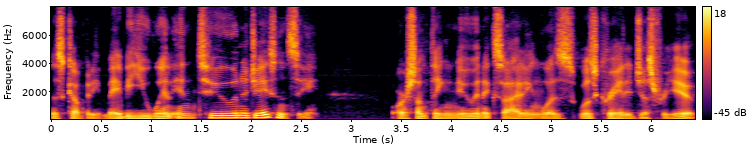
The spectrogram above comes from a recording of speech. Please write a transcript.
this company. Maybe you went into an adjacency or something new and exciting was was created just for you.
